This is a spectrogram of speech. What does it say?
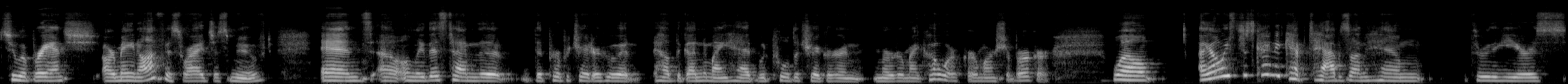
to a branch, our main office where I just moved. And uh, only this time, the, the perpetrator who had held the gun to my head would pull the trigger and murder my coworker, Marsha Berger. Well, I always just kind of kept tabs on him through the years.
